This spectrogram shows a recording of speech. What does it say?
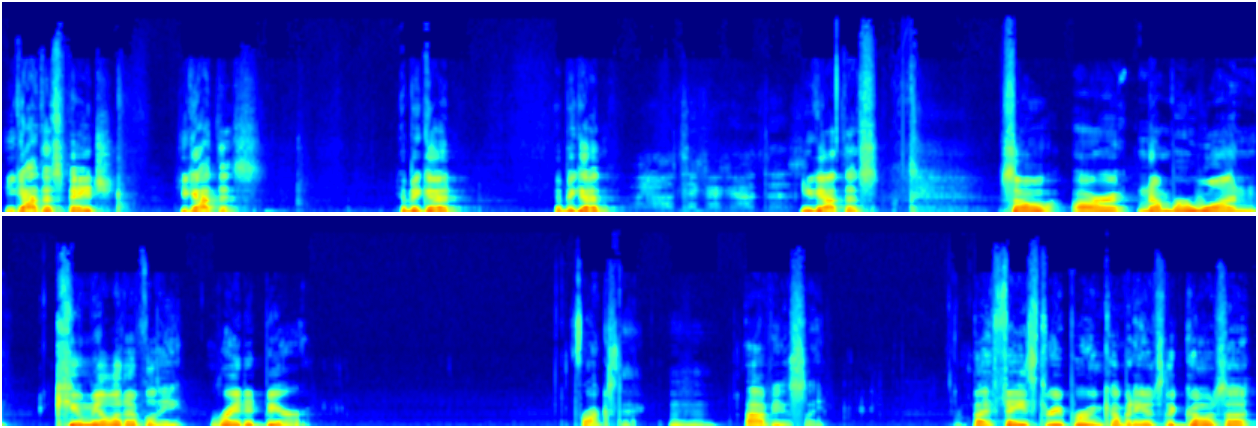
you got this, Paige. You got this. You'll be good. You'll be good. I don't think I got this. You got this. So our number one cumulatively rated beer, Frogstack, mm-hmm. obviously, by Phase Three Brewing Company, is the Goza.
